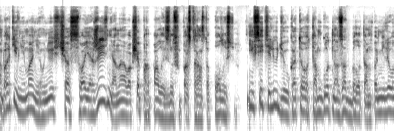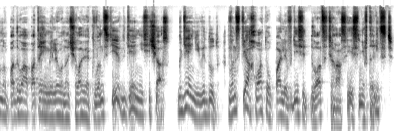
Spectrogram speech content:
Обрати внимание, у нее сейчас своя жизнь, она вообще пропала из инфопространства полностью. И все те люди, у которых там год назад было там по миллиону, по два, по три миллиона человек в инсте, где они сейчас? Где они ведут? В инсте охваты упали в 10-20 раз, если не в 30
